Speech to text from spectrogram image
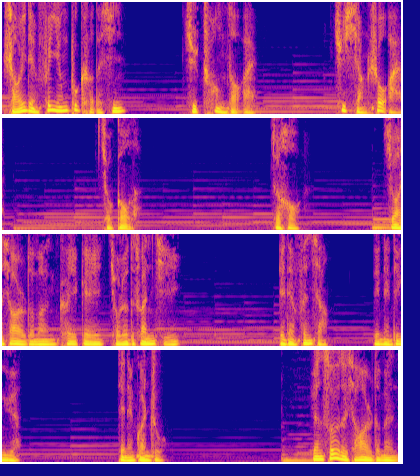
少一点非赢不可的心，去创造爱，去享受爱，就够了。”最后，希望小耳朵们可以给九六的专辑点点分享，点点订阅，点点关注。愿所有的小耳朵们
